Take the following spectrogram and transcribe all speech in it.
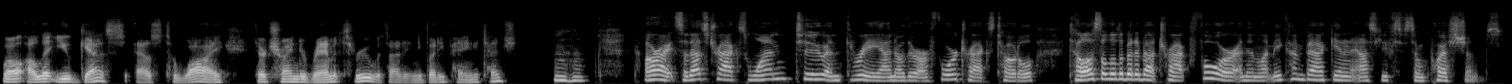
Well, I'll let you guess as to why they're trying to ram it through without anybody paying attention. Mm-hmm. All right, so that's tracks one, two, and three. I know there are four tracks total. Tell us a little bit about track four, and then let me come back in and ask you some questions.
